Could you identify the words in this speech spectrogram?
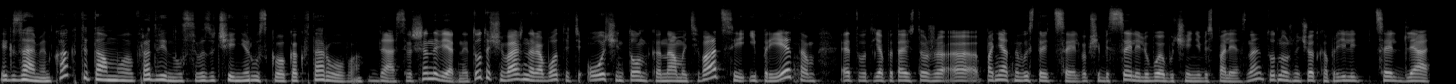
экзамен. Как ты там э, продвинулся в изучении русского как второго? Да, совершенно верно. И тут очень важно работать очень тонко на мотивации, и при этом, это вот я пытаюсь тоже э, понятно выстроить цель. Вообще без цели любое обучение бесполезно. Тут нужно четко определить цель для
